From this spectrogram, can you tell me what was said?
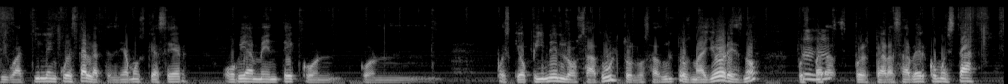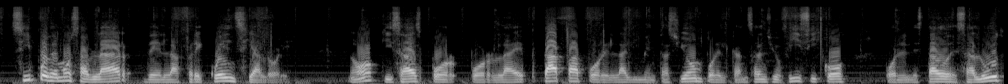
Digo, aquí la encuesta la tendríamos que hacer, obviamente, con, con pues que opinen los adultos, los adultos mayores, ¿no? Pues, uh -huh. para, pues para saber cómo está. Sí podemos hablar de la frecuencia, Lore, ¿no? Quizás por, por la etapa, por la alimentación, por el cansancio físico, por el estado de salud,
